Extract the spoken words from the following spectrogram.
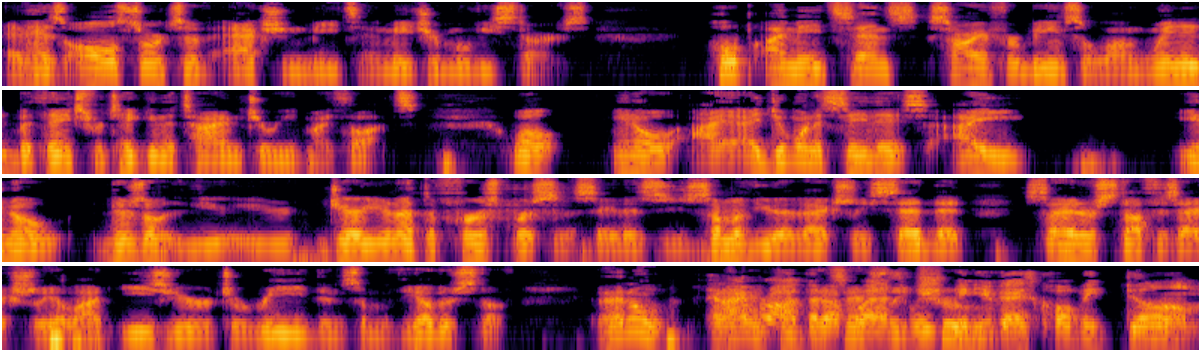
and has all sorts of action beats and major movie stars. Hope I made sense. Sorry for being so long-winded, but thanks for taking the time to read my thoughts. Well, you know, I, I do want to say this. I, you know, there's a, you, you're, Jerry, you're not the first person to say this. Some of you have actually said that Snyder stuff is actually a lot easier to read than some of the other stuff. And I don't, And I, don't brought that up last week, true. and you guys called me dumb.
